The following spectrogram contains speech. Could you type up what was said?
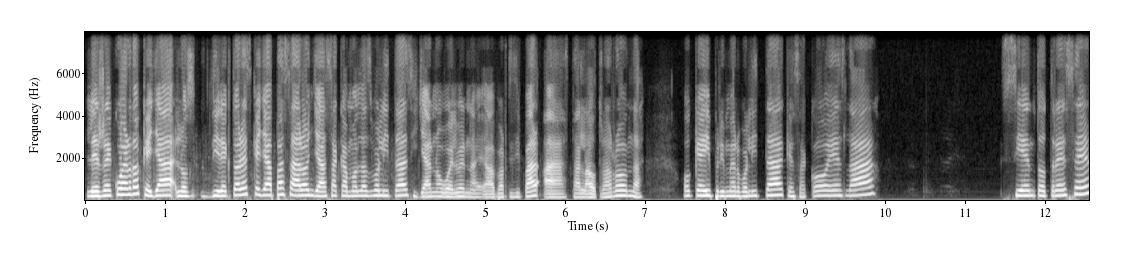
Les recuerdo que ya los directores que ya pasaron, ya sacamos las bolitas y ya no vuelven a, participar hasta la otra ronda. Ok, primer bolita que sacó es la 113.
